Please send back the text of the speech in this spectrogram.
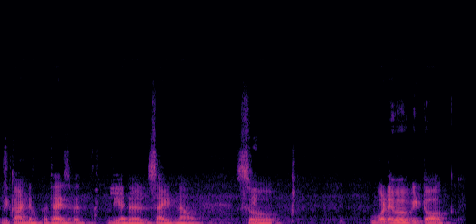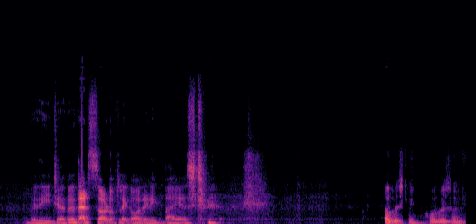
we can't empathize with the other side now. So whatever we talk with each other, that's sort of like already biased. obviously, obviously.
